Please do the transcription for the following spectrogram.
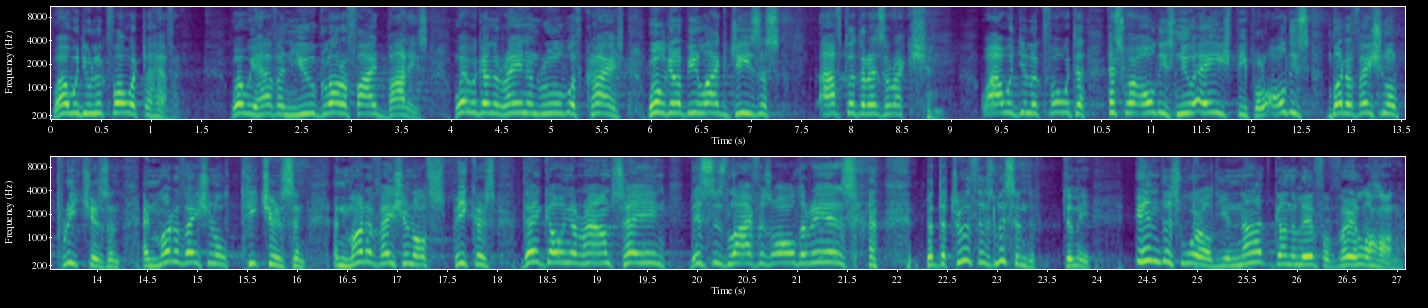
Why would you look forward to heaven? Where we have a new glorified bodies, where we're going to reign and rule with Christ, where we're going to be like Jesus after the resurrection. Why would you look forward to? That's why all these new age people, all these motivational preachers and, and motivational teachers and, and motivational speakers, they're going around saying, This is life is all there is. but the truth is, listen, to me. In this world, you're not going to live for very long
